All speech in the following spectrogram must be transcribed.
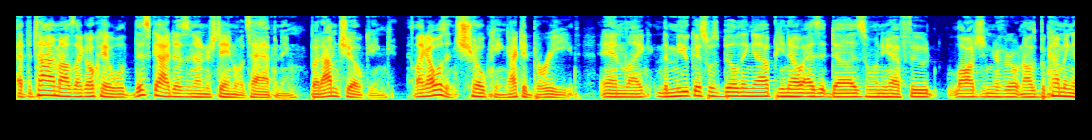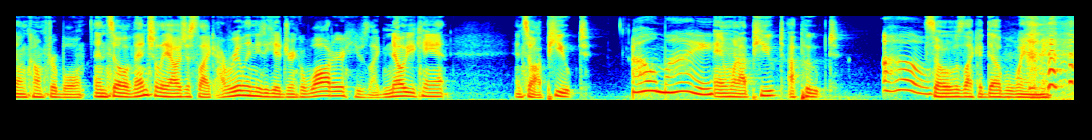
at the time, I was like, okay, well, this guy doesn't understand what's happening, but I'm choking. Like, I wasn't choking, I could breathe. And like the mucus was building up, you know, as it does when you have food lodged in your throat. And I was becoming uncomfortable. And so eventually I was just like, I really need to get a drink of water. He was like, no, you can't. And so I puked. Oh my. And when I puked, I pooped. oh, So it was like a double whammy.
